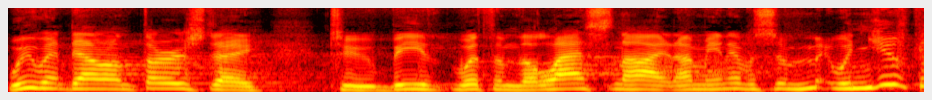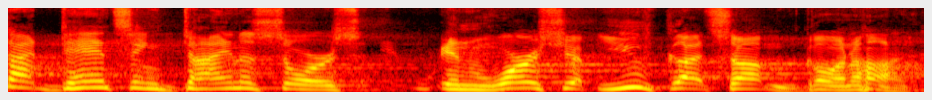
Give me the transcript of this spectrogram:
we went down on Thursday to be with them the last night. I mean, it was when you've got dancing dinosaurs in worship, you've got something going on.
